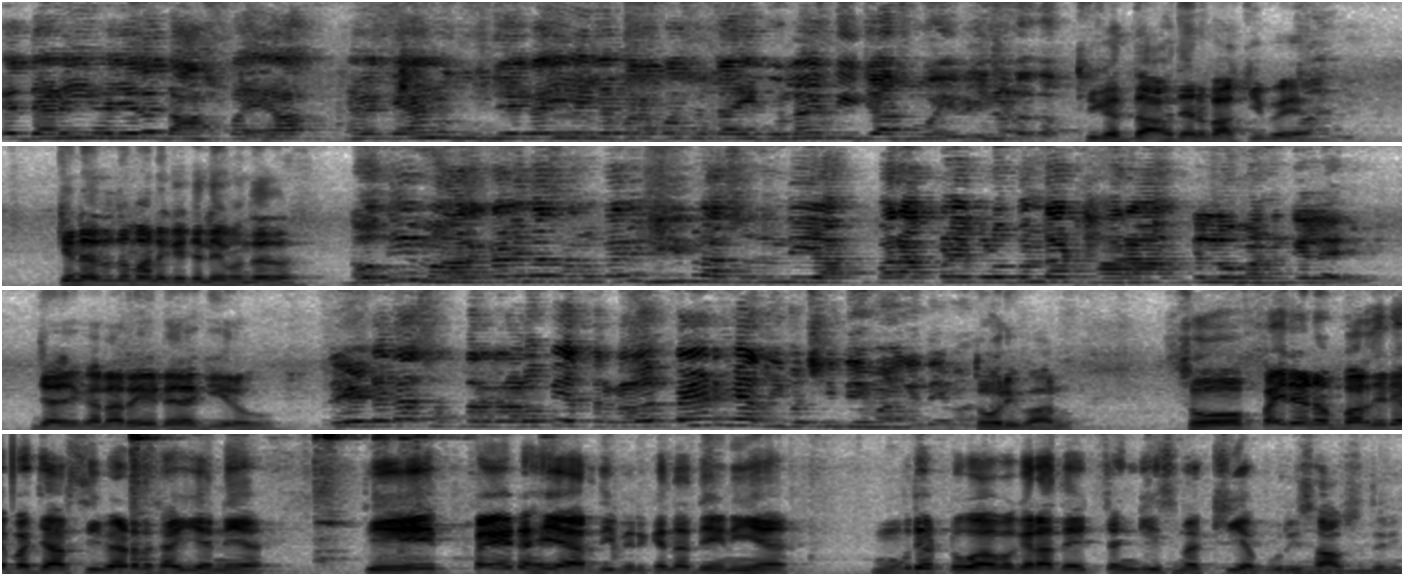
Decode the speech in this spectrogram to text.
ਇਹ ਦਣੀ ਹਜੇ ਤੇ 10 ਪਏ ਆ। ਐਵੇਂ ਕਹਿਣ ਨੂੰ ਦੂਜੇ ਕਹੀ ਨਹੀਂ ਪਰ ਆਪਾਂ ਸੱਚਾਈ ਬੋਲਾਂਗੇ ਤੀਜਾ ਸੂਆ ਹੀ ਰੀਨਲ ਦਾ। ਠੀਕ ਆ 10 ਦਿਨ ਬਾਕੀ ਪਏ ਆ। ਹਾਂਜੀ। ਕਿੰਨਾ ਦੁੱਧ ਮੰਨ ਕੇ ਚੱਲੇ ਬੰਦਾ ਦਾ ਦੋਧੀ ਮਾਲਕਾਂ ਨੇ ਤਾਂ ਸਾਨੂੰ ਕਹਿੰਦੇ 20 ਪਲੱਸ ਦਿੰਦੀ ਆ ਪਰ ਆਪਣੇ ਕੋਲੋਂ ਬੰਦਾ 18 ਕਿਲੋ ਮੰਨ ਕੇ ਲੈ ਜਾਵੇ। ਜਾਇਜ਼ ਗੱਲ ਆ ਰੇਟ ਇਹਦਾ ਕੀ ਰਹੂ? ਰੇਟ ਇਹਦਾ 70 ਕਰਾ ਲਓ 75 ਕਰਾ ਲਓ 65000 ਦੀ ਬੱਚੀ ਦੇਵਾਂਗੇ ਦੇਵਾਂਗੇ। ਤੋਰੀ ਬਾਹਰ ਨੂੰ। ਸੋ ਪਹਿਲੇ ਨੰਬਰ ਜਿਹੜੇ ਆਪਾਂ ਜਰਸੀ ਵੈੜ ਦਿਖਾਈ ਜਾਂਦੇ ਆ ਤੇ 65000 ਦੀ ਵੀਰ ਕਹਿੰਦਾ ਦੇਣੀ ਆ। ਮੂੰਹ ਤੇ ਟੋਆ ਵਗੈਰਾ ਤੇ ਚੰਗੀ ਸੁਨੱਖੀ ਆ ਪੂਰੀ ਸਾਫ਼ ਸੁਥਰੀ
